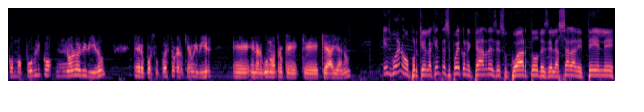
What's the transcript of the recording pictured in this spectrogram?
como público no lo he vivido, pero por supuesto que lo quiero vivir eh, en algún otro que, que, que haya, ¿no? Es bueno porque la gente se puede conectar desde su cuarto, desde la sala de tele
